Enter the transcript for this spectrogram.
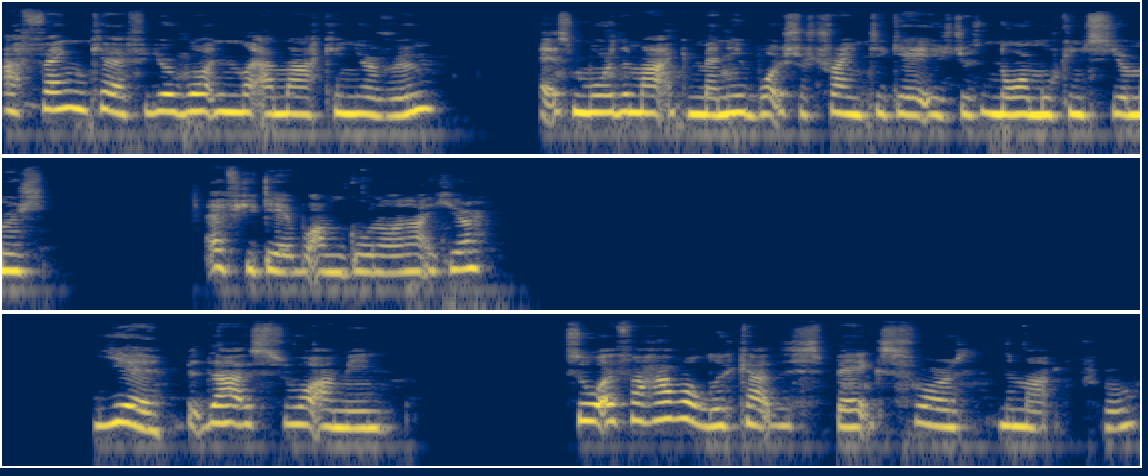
I think if you're wanting like a Mac in your room, it's more the Mac Mini. What you're trying to get is just normal consumers. If you get what I'm going on at here. Yeah, but that's what I mean. So if I have a look at the specs for the Mac Pro.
